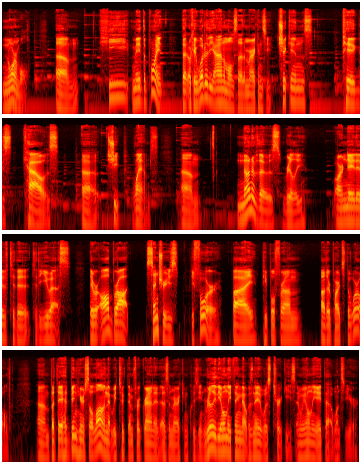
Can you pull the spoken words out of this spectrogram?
normal. Um, he made the point that, okay, what are the animals that Americans eat? Chickens, pigs, cows, uh, sheep, lambs. Um, none of those really are native to the to the U.S. They were all brought centuries before by people from other parts of the world. Um, but they had been here so long that we took them for granted as American cuisine. Really, the only thing that was native was turkeys, and we only ate that once a year.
